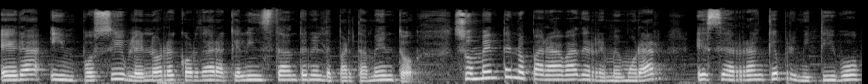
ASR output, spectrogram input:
Era imposible no recordar aquel instante en el departamento. Su mente no paraba de rememorar ese arranque primitivo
